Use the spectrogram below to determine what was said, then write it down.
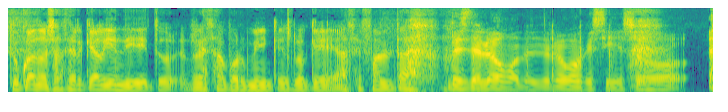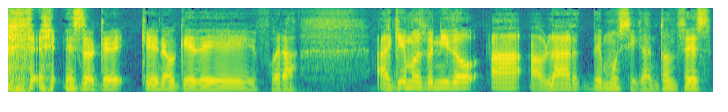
Tú cuando se acerque alguien, y tú reza por mí, que es lo que hace falta. Desde luego, desde luego que sí. Eso, eso que, que no quede fuera. Aquí hemos venido a hablar de música. Entonces,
